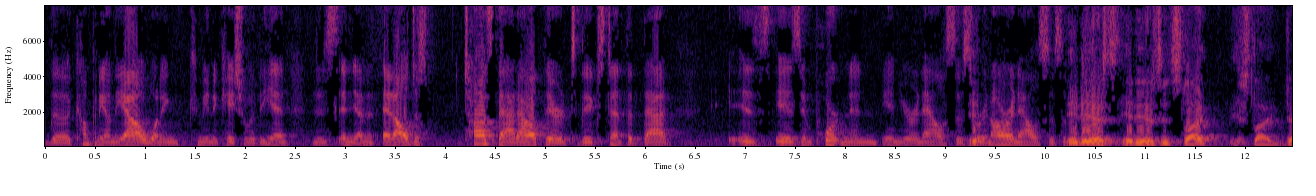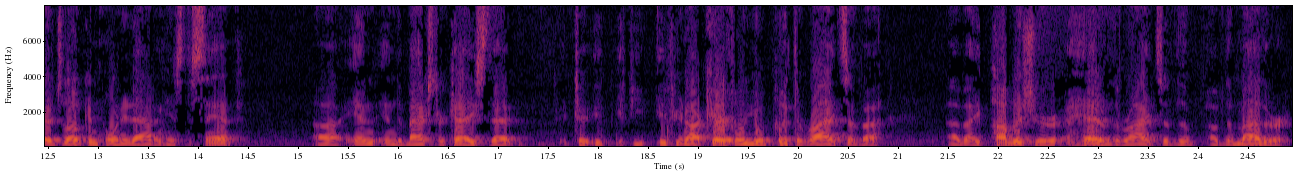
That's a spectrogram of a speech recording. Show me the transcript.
the company on the out wanting communication with the in, and, and, and I'll just toss that out there to the extent that that is is important in, in your analysis or It- in our analysis. Of the It is. It is. It's like it's like Judge Loken pointed out in his dissent uh, in in the Baxter case that to, if, if you if you're not careful, you'll put the rights of a of a publisher ahead of the rights of the of the mother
